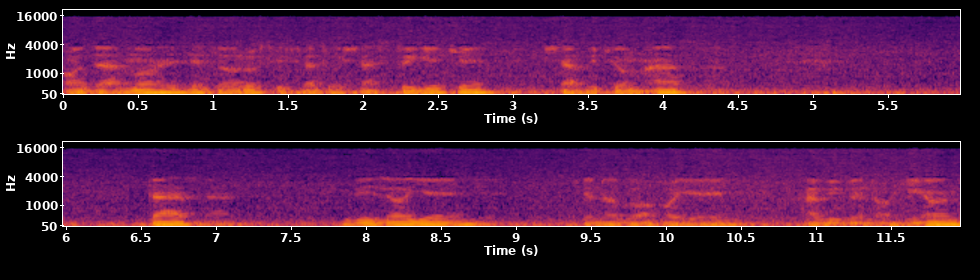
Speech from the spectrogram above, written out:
آذر ماه 1361 شب جمعه است در ویلای جناب آقای حبیب الهیان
